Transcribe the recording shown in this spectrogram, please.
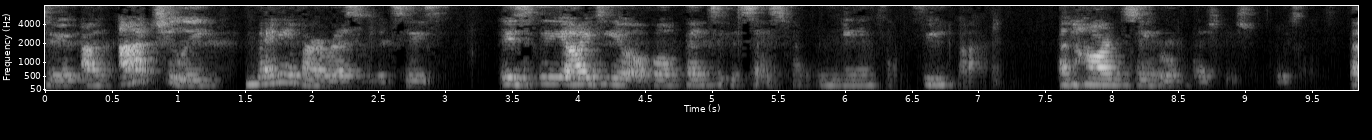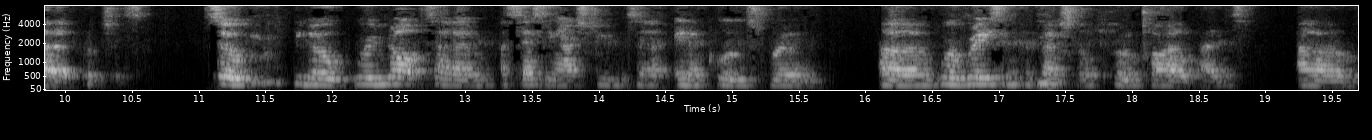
to, and actually many of our residencies, is the idea of authentic assessment and meaningful feedback and harnessing open education process, uh, approaches. So, you know, we're not um, assessing our students in a, in a closed room. Uh, we're raising professional profile and um,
